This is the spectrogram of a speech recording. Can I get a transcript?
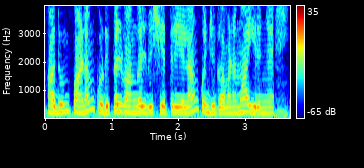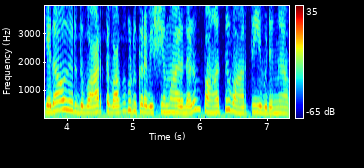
அதுவும் பணம் கொடுக்கல் வாங்கல் விஷயத்துல எல்லாம் கொஞ்சம் கவனமா இருங்க. ஏதாவது ஒரு வார்த்தை வாக்கு கொடுக்குற விஷயமா இருந்தாலும் பார்த்து வார்த்தையை விடுங்க.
